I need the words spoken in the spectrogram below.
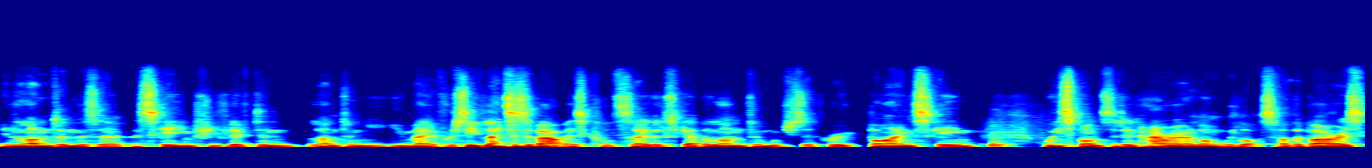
In London, there's a, a scheme. If you've lived in London, you, you, may have received letters about this called Solar Together London, which is a group buying scheme we sponsored in Harrow along with lots of other boroughs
